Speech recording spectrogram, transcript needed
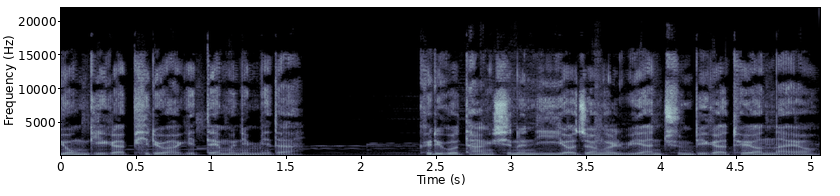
용기가 필요하기 때문입니다. 그리고 당신은 이 여정을 위한 준비가 되었나요?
